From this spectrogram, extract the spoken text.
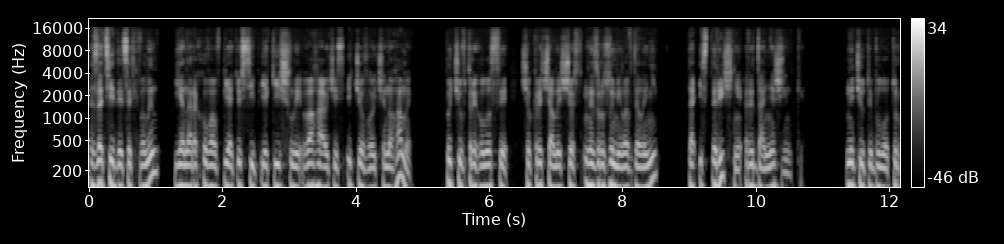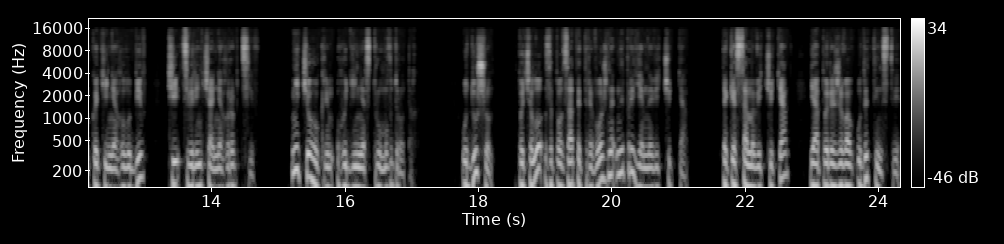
За ці 10 хвилин я нарахував п'ять осіб, які йшли, вагаючись і човгаючи ногами, почув три голоси, що кричали щось незрозуміле вдалині, та істеричні ридання жінки. Не чути було туркотіння голубів чи цвірінчання горобців, нічого крім гудіння струму в дротах. У душу почало заповзати тривожне неприємне відчуття. Таке саме відчуття я переживав у дитинстві,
